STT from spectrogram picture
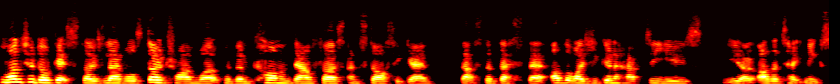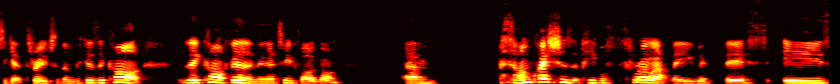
Once your dog gets to those levels, don't try and work with them. Calm them down first and start again. That's the best bet. Otherwise, you're going to have to use, you know, other techniques to get through to them because they can't they can't feel anything. They're too far gone. Um, some questions that people throw at me with this is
